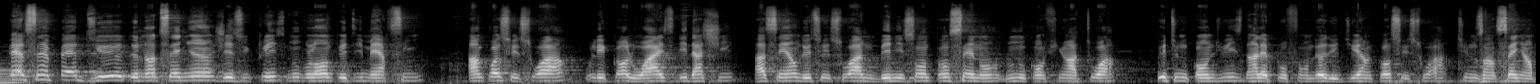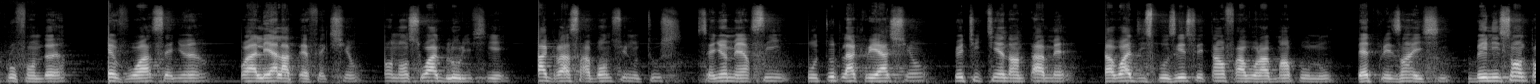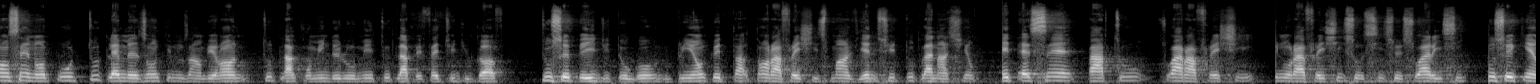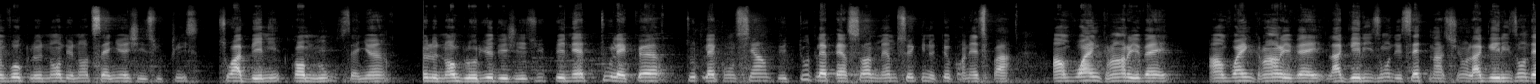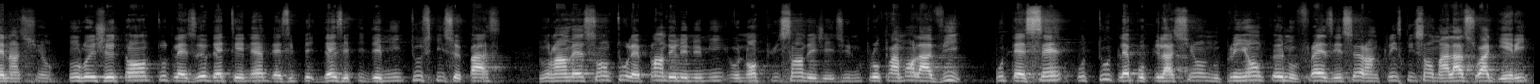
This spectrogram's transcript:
Père Saint, Père Dieu de notre Seigneur Jésus-Christ, nous voulons te dire merci encore ce soir pour l'école Wise Leadership. À de ce soir, nous bénissons ton Saint-Nom, nous nous confions à toi, que tu nous conduises dans les profondeurs de Dieu encore ce soir. Tu nous enseignes en profondeur. Et voix, Seigneur, pour aller à la perfection. Ton nom soit glorifié. Ta grâce abonde sur nous tous. Seigneur, merci pour toute la création que tu tiens dans ta main, d'avoir disposé ce temps favorablement pour nous, d'être présents ici. Bénissons ton Saint-Nom pour toutes les maisons qui nous environnent, toute la commune de Lomé, toute la préfecture du Golfe, tout ce pays du Togo. Nous prions que ton rafraîchissement vienne sur toute la nation. Et tes saints partout soient rafraîchis. Tu nous rafraîchisses aussi ce soir ici. Tous ceux qui invoquent le nom de notre Seigneur Jésus-Christ soient bénis comme nous, Seigneur. Que le nom glorieux de Jésus pénètre tous les cœurs, toutes les consciences de toutes les personnes, même ceux qui ne te connaissent pas. Envoie un grand réveil envoie un grand réveil, la guérison de cette nation, la guérison des nations. Nous rejetons toutes les œuvres des ténèbres, des, épidémies, tout ce qui se passe. Nous renversons tous les plans de l'ennemi au nom puissant de Jésus. Nous proclamons la vie pour tes saints, pour toutes les populations. Nous prions que nos frères et sœurs en Christ qui sont malades soient guéris.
